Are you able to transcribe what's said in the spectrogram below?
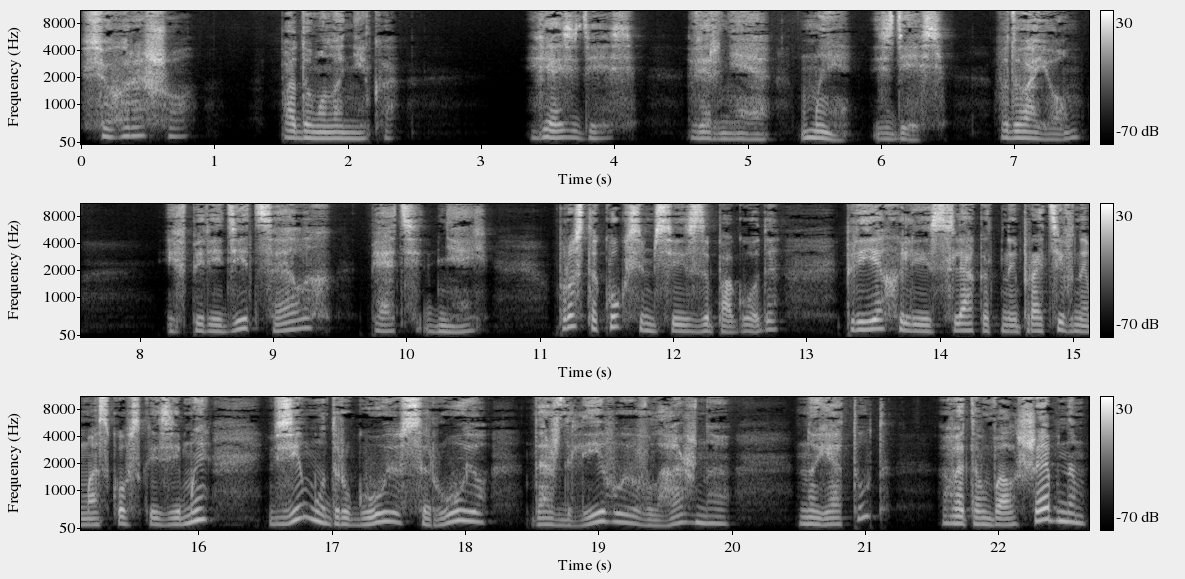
«Все хорошо», — подумала Ника. «Я здесь, вернее, мы здесь, вдвоем, и впереди целых пять дней. Просто куксимся из-за погоды, приехали из слякотной противной московской зимы в зиму другую, сырую, дождливую, влажную. Но я тут, в этом волшебном,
